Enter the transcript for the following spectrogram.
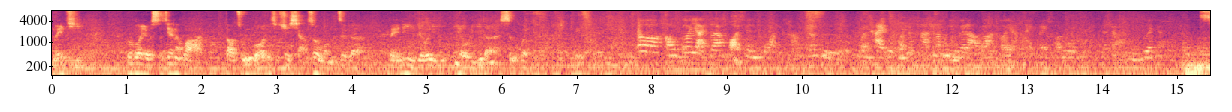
媒体，如果有时间的话，到中国一起去享受我们这个美丽友谊友谊的盛会。 ก็เขาก็อยากจะขอเชิญชวนค่ะก็คือคนไทยทุกคนนะคะ ถ้ามีเวลาว่างก็อยากให้ไปเข้าร่วม กิจกรรมนี้ด้วยกัน 在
